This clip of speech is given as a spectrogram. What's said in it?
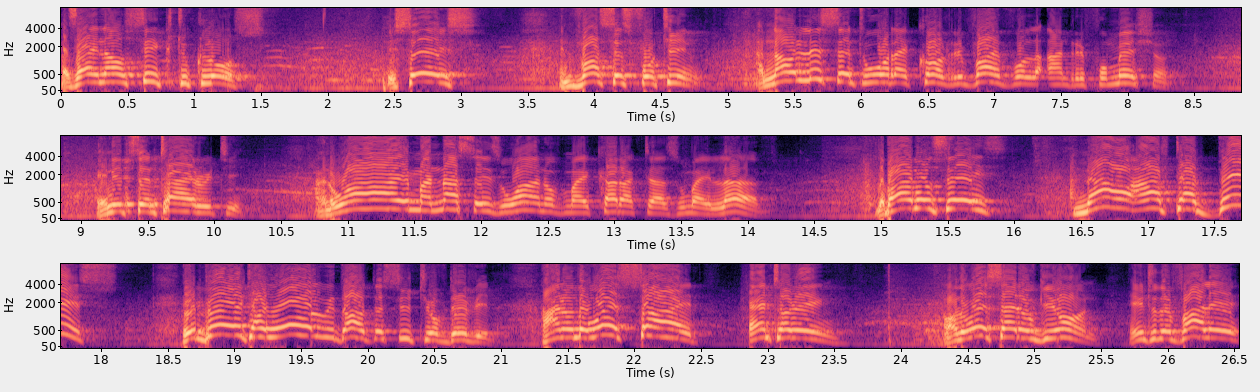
As I now seek to close, it says in verses 14, and now listen to what I call revival and reformation in its entirety, and why Manasseh is one of my characters whom I love. The Bible says, Now after this, he built a wall without the city of David, and on the west side, entering on the west side of Gihon, into the valley,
